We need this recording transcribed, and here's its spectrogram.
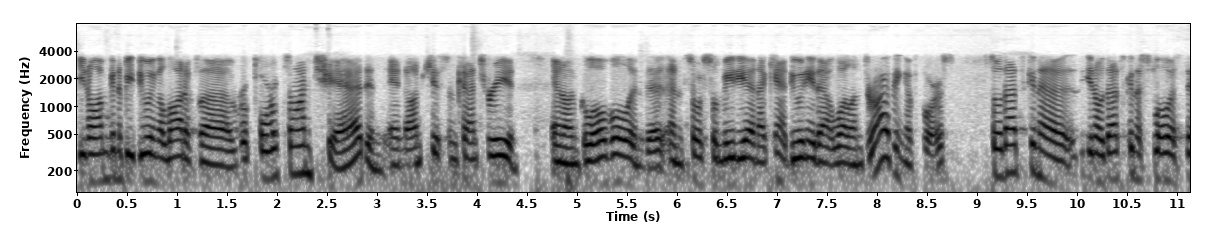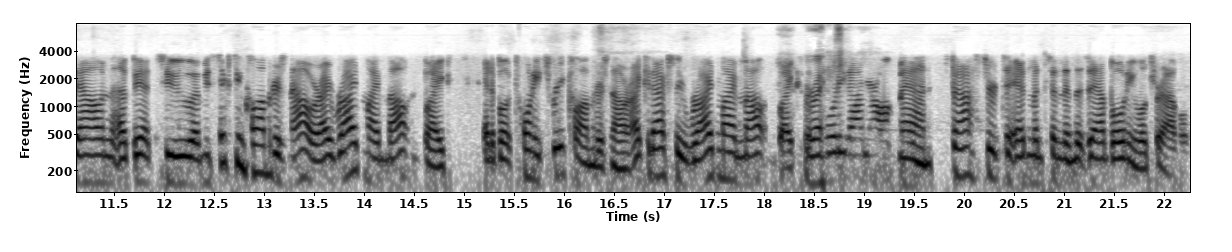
you know, I'm going to be doing a lot of uh, reports on CHED and, and on Kiss and Country and, and on Global and, uh, and social media, and I can't do any of that while I'm driving, of course. So that's gonna, you know, that's gonna slow us down a bit. To I mean, 16 kilometers an hour. I ride my mountain bike at about 23 kilometers an hour. I could actually ride my mountain bike as a 49 year old man faster to Edmonton than the Zamboni will travel.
